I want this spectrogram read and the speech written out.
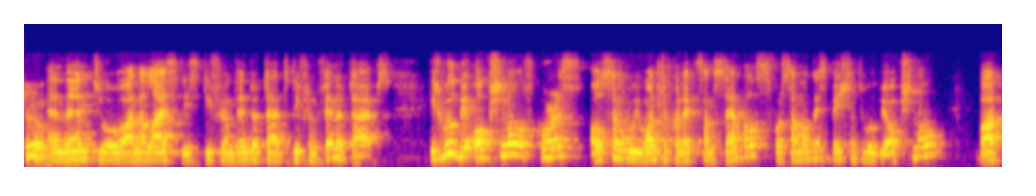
and then to analyze these different endotypes, different phenotypes. It will be optional, of course. Also, we want to collect some samples for some of these patients. It will be optional, but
